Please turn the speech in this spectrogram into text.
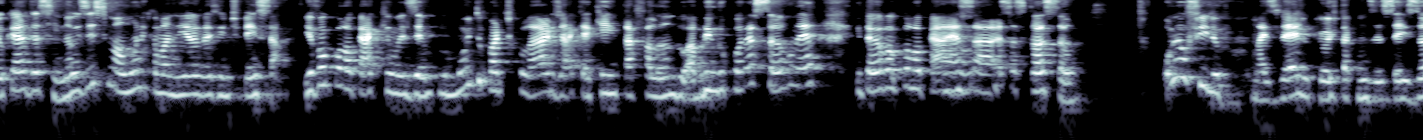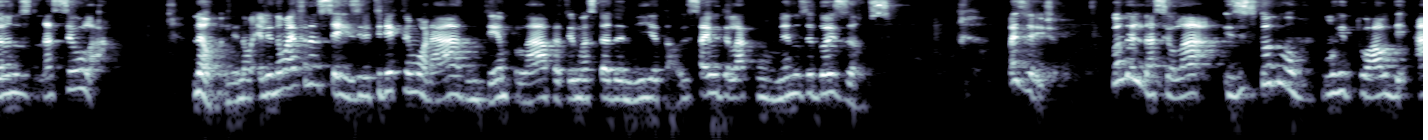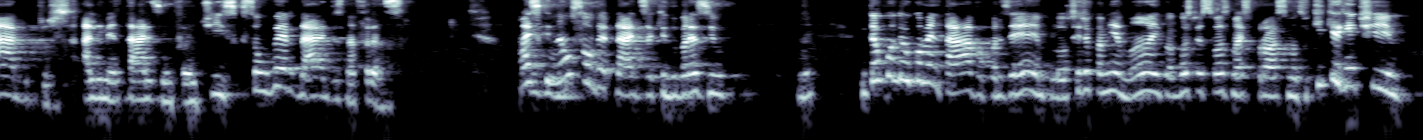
eu quero dizer assim, não existe uma única maneira da gente pensar. E eu vou colocar aqui um exemplo muito particular, já que aqui está falando, abrindo o coração, né? Então eu vou colocar uhum. essa, essa situação. O meu filho mais velho, que hoje está com 16 anos, nasceu lá. Não ele, não, ele não é francês, ele teria que ter morado um tempo lá para ter uma cidadania e tal. Ele saiu de lá com menos de dois anos. Mas veja, quando ele nasceu lá, existe todo um ritual de hábitos alimentares infantis que são verdades na França, mas que não são verdades aqui do Brasil. Né? Então, quando eu comentava, por exemplo, seja com a minha mãe, com algumas pessoas mais próximas, o que, que a gente,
